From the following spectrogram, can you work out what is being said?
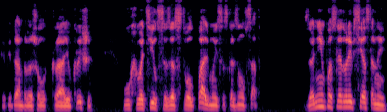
Капитан подошел к краю крыши, ухватился за ствол пальмы и соскользнул в сад. За ним последовали все остальные.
